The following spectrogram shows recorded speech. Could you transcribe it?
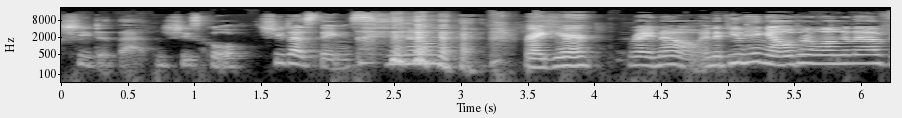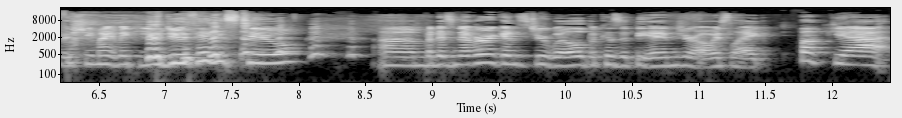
she did that. She's cool. She does things, you know, right here. right now. And if you hang out with her long enough, she might make you do things too. Um, but it's never against your will because at the end you're always like, "Fuck yeah,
